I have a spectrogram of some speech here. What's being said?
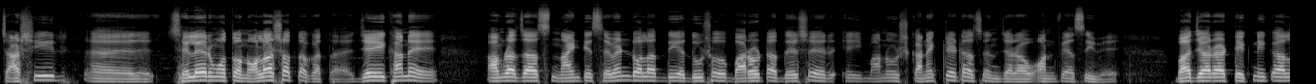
চাষির ছেলের মতন অলাসতকতায় যে এখানে আমরা জাস্ট নাইনটি সেভেন ডলার দিয়ে দুশো বারোটা দেশের এই মানুষ কানেক্টেড আছেন যারা অন প্যাসিভে বা যারা টেকনিক্যাল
